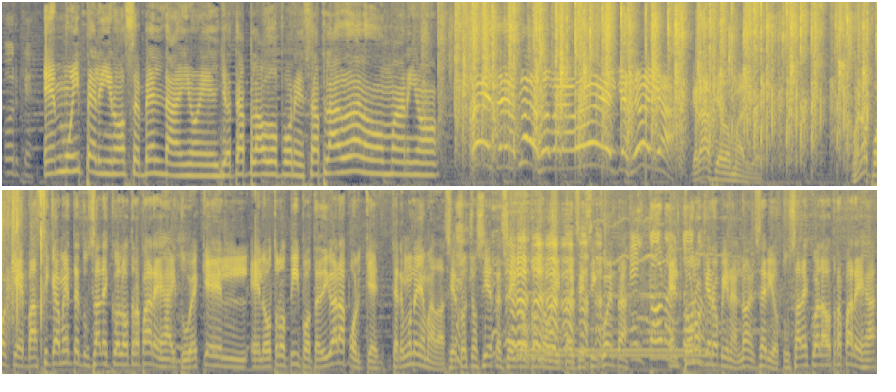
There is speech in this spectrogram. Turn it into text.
¿Por qué? Es muy peligroso, es verdad, Joel. Yo te aplaudo por eso. Apláudalo, don Mario. ¡Fuerte el aplauso para Joel! ¡Que se oiga! Gracias, don Mario. Bueno, porque básicamente tú sales con la otra pareja y tú ves que el, el otro tipo, te digo ahora porque tenemos una llamada, 787-622-9650. El tono, el El tono quiere opinar. No, en serio, tú sales con la otra pareja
